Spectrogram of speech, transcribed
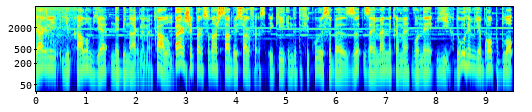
Чарлі і Калум є небінарними. Калум перший персонаж Subway Surfers, який ідентифікує себе з займенниками вони їх. Другим є Боб Блоб,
